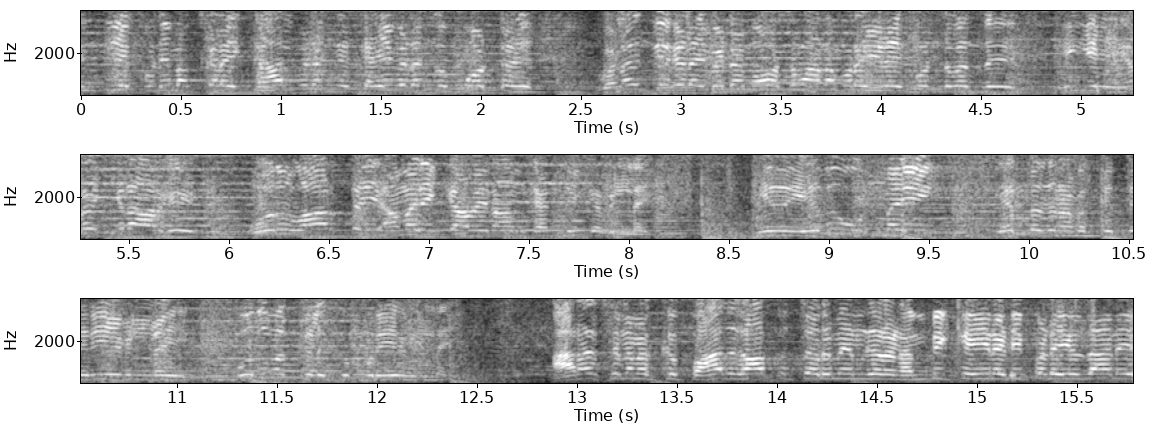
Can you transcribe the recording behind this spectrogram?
இந்திய குடிமக்களை கால்விலங்கு கைவிலங்கு போட்டு விலங்குகளை விட மோசமான முறைகளை கொண்டு வந்து இங்கே இறக்கினார்கள். ஒரு வார்த்தை அமெரிக்காவை நாம் கண்டிக்கவில்லை. இது எது உண்மை என்பது நமக்கு தெரியவில்லை. பொதுமக்களுக்கு புரியவில்லை. அரசு நமக்கு பாதுகாப்பு தரும் என்கிற நம்பிக்கையின் அடிப்படையில் தானே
